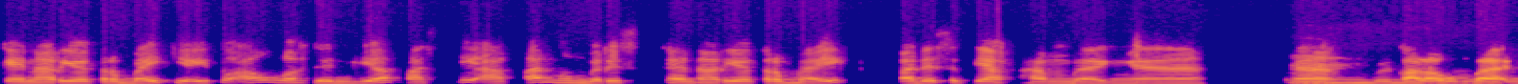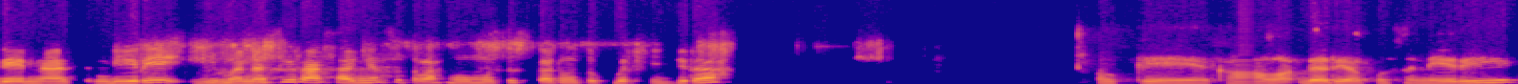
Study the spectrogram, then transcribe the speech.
skenario terbaik yaitu Allah dan dia pasti akan memberi skenario terbaik pada setiap hambanya Nah, hmm, kalau Mbak Dena sendiri, gimana sih rasanya setelah memutuskan untuk berhijrah? Oke, kalau dari aku sendiri,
